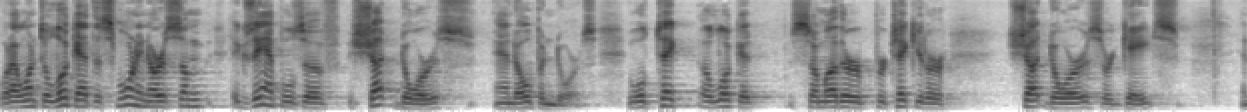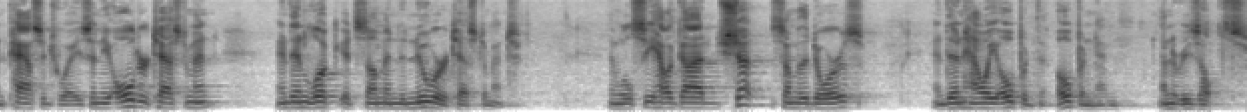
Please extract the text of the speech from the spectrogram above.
What I want to look at this morning are some examples of shut doors and open doors. We'll take a look at some other particular shut doors or gates and passageways in the Older Testament, and then look at some in the Newer Testament. And we'll see how God shut some of the doors and then how He opened them, opened them and the results.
